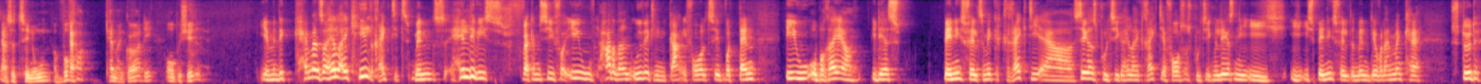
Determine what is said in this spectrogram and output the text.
ja. altså til nogen. Og hvorfor ja. kan man gøre det over budgettet? Jamen det kan man så heller ikke helt rigtigt, men heldigvis, hvad kan man sige, for EU har der været en udvikling i gang i forhold til, hvordan EU opererer i det her spændingsfelt, som ikke rigtig er sikkerhedspolitik og heller ikke rigtig er forsvarspolitik, men ligger sådan i, i, i spændingsfeltet mellem det, hvordan man kan støtte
